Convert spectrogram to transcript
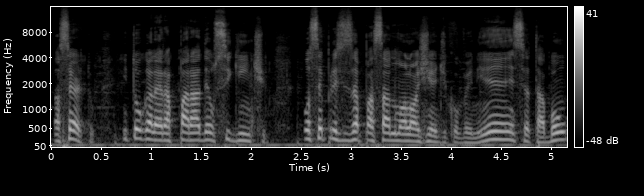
Tá certo? Então, galera, a parada é o seguinte: você precisa passar numa lojinha de conveniência, tá bom?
